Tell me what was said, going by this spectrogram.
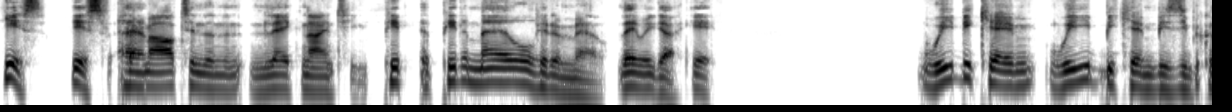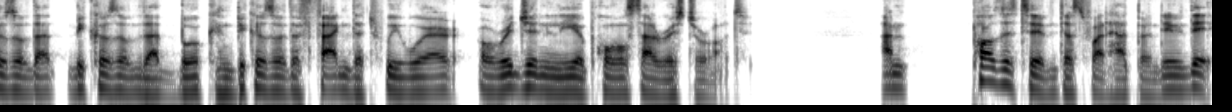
Yes, yes. Came Um, out in the late 90s. Pe- uh, Peter Mayle. Peter Mayle. There we go. Yeah. We became we became busy because of that because of that book and because of the fact that we were originally a Provençal restaurant. I'm positive that's what happened. They, they,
